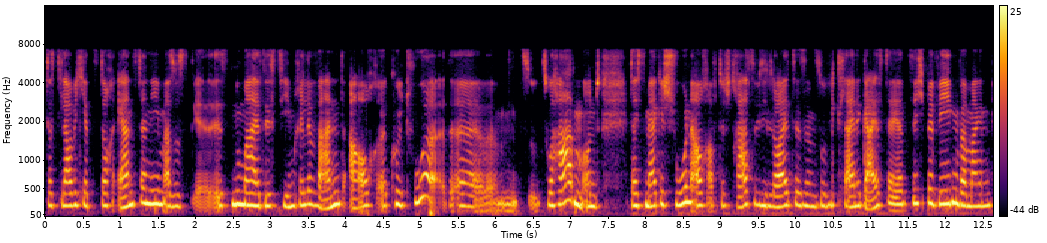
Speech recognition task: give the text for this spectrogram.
das glaube ich jetzt doch ernster nehmen. Also es äh, ist nun mal systemrelevant auch äh, Kultur äh, zu, zu, haben. Und das merke ich schon auch auf der Straße, wie die Leute sind so wie kleine Geister jetzt sich bewegen, weil man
